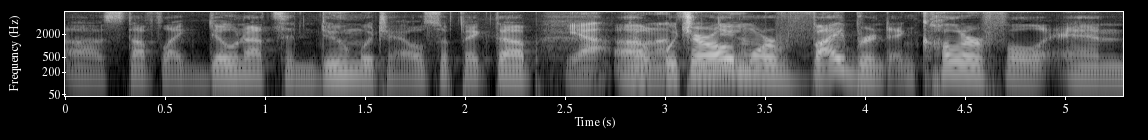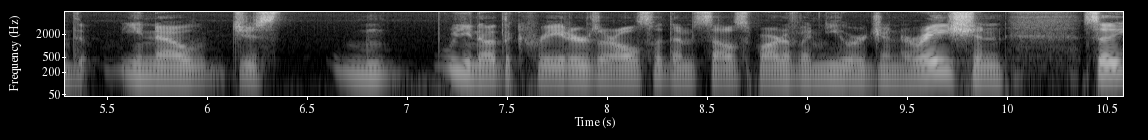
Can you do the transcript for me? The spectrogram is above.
uh, stuff like Donuts and Doom, which I also picked up. Yeah, uh, which are all Doom. more vibrant and colorful, and you know, just you know, the creators are also themselves part of a newer generation. So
